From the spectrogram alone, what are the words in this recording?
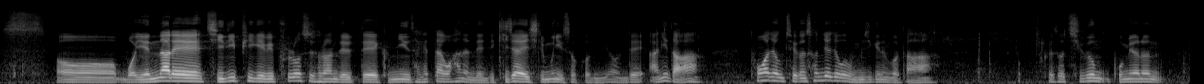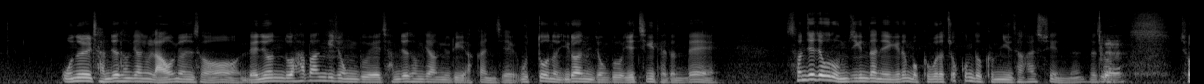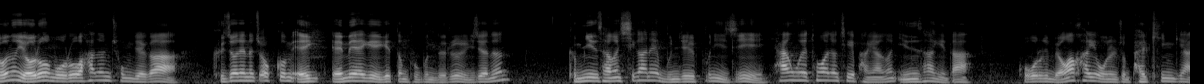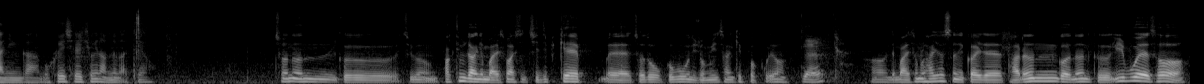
어, 뭐 옛날에 GDP 갭이 플러스 전환될 때 금리 인상했다고 하는데 이제 기자의 질문이 있었거든요. 근데 아니다. 통화 정책은 선제적으로 움직이는 거다. 그래서 지금 보면은 오늘 잠재 성장률 나오면서 내년도 하반기 정도의 잠재 성장률이 약간 이제 웃도는 이런 정도로 예측이 되던데 선제적으로 움직인다는 얘기는 뭐 그보다 조금 더 금리 인상할 수 있는 그래서 네. 저는 여러모로 하는 총재가 그 전에는 조금 애, 애매하게 얘기했던 부분들을 이제는 금리 인상은 시간의 문제일 뿐이지 향후의 통화 정책의 방향은 인상이다. 그거를 좀 명확하게 오늘 좀 밝힌 게 아닌가. 뭐 그게 제일 기억에 남는 것 같아요. 저는 그 지금 박 팀장님 말씀하신 GDP 캡에 저도 그 부분이 좀 인상 깊었고요. 네. 어, 근데 말씀을 하셨으니까 이제 다른 거는 그 일부에서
